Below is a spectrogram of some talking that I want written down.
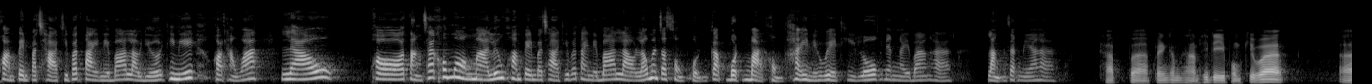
ความเป็นประชาธิปไตยในบ้านเราเยอะ ทีนี้ขอถามว่าแล้วพอต่างชาติเขามองมาเรื่องความเป็นประชาธิปไตยในบ้านเรา แล้วมันจะส่งผลกับบทบาทของไทยในเวทีโลกยังไงบ้างคะ หลังจากเนี้ยค่ะครับเอ่อเป็นคำถามที่ดี ผมคิดว่าเอ่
